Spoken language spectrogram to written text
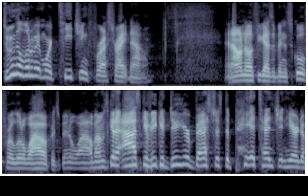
doing a little bit more teaching for us right now. And I don't know if you guys have been in school for a little while, if it's been a while, but I'm just going to ask if you could do your best just to pay attention here and to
